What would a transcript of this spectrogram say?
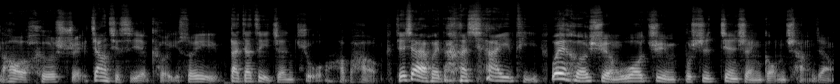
然后。喝水，这样其实也可以，所以大家自己斟酌，好不好？接下来回答下一题：为何选 World Gym 不是健身工厂？这样，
